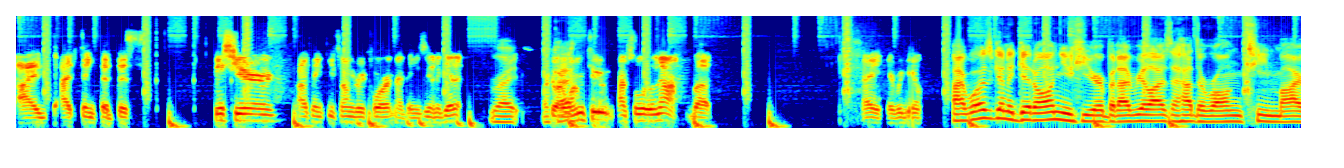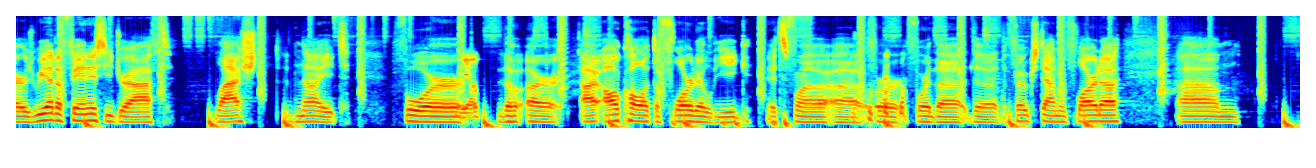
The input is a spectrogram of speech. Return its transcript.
I, I think that this, this year, I think he's hungry for it, and I think he's going to get it. Right. Do I want him to? Absolutely not. But hey, here we go. I was going to get on you here, but I realized I had the wrong team Myers. We had a fantasy draft last night for Yep. the or I, I'll call it the Florida League. It's for uh, for for the, the the folks down in Florida, um,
